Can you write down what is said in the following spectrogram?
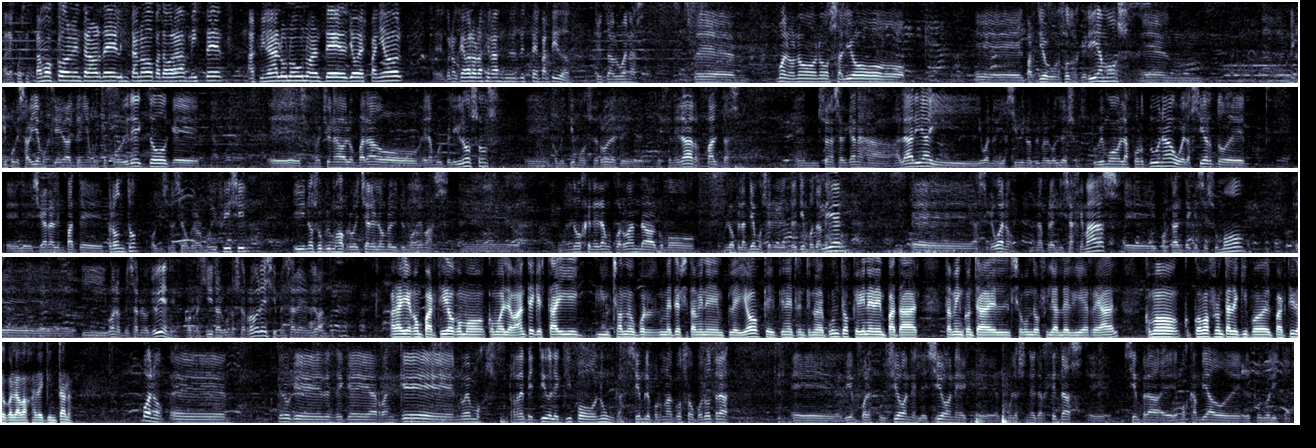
Vale, pues estamos con el entrenador del Licitano, Patagoraf, Mister. Al final 1-1 ante el Joe Español. Eh, bueno, ¿qué valoración haces de este partido? ¿Qué tal? Buenas. Eh, bueno, no, no salió eh, el partido como nosotros queríamos. Eh, un equipo que sabíamos que tenía mucho juego directo, que eh, sus acciones a balón parado eran muy peligrosos. Cometimos errores de, de generar faltas en zonas cercanas a- al área y, y bueno, y así vino el primer gol de ellos. Tuvimos la fortuna o el acierto de, eh, llegar al empate pronto, porque si no se iba a poner muy difícil, y no supimos aprovechar el hombre que tuvimos de más. Eh, no generamos por banda como lo planteamos en el entretiempo también. Eh, así que bueno, un aprendizaje más, eh, importante que se sumó. eh, y bueno, pensar en lo que viene, corregir algunos errores y pensar en el levante. Ahora llega un partido como, como el Levante, que está ahí luchando por meterse también en playoff, que tiene 39 puntos, que viene de empatar también contra el segundo filial del Villarreal. ¿Cómo, cómo afronta el equipo el partido con la baja de Quintana? Bueno, creo que desde que arranqué no hemos repetido el equipo nunca, siempre por una cosa o por otra, eh, bien por expulsiones, lesiones, eh, acumulación de tarjetas, eh, siempre hemos cambiado de, futbolistas.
